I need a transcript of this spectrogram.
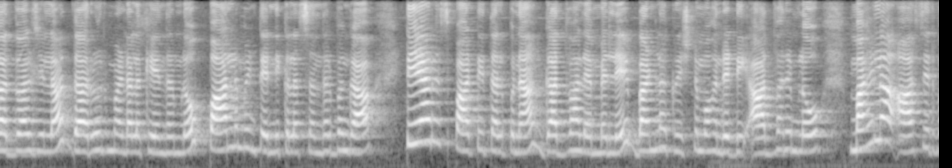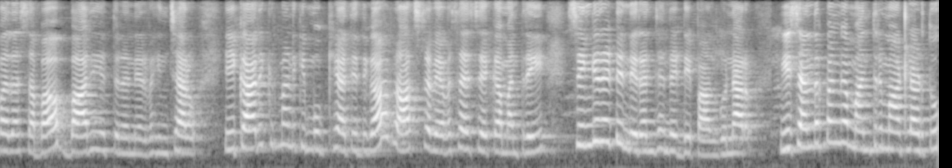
గద్వాల్ జిల్లా దరూర్ మండల కేంద్రంలో పార్లమెంట్ ఎన్నికల సందర్భంగా టీఆర్ఎస్ పార్టీ తరపున గద్వాల్ ఎమ్మెల్యే బండ్ల కృష్ణమోహన్ రెడ్డి ఆధ్వర్యంలో మహిళా ఆశీర్వాద సభ భారీ ఎత్తున నిర్వహించారు. ఈ కార్యక్రమానికి ముఖ్య అతిథిగా రాష్ట్ర వ్యవసాయ శాఖ మంత్రి సింగిరెడ్డి నిరంజన్ రెడ్డి పాల్గొన్నారు. ఈ సందర్భంగా మంత్రి మాట్లాడుతూ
